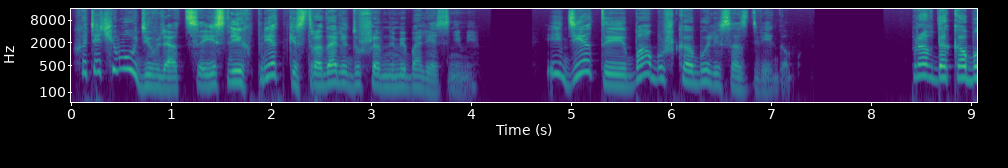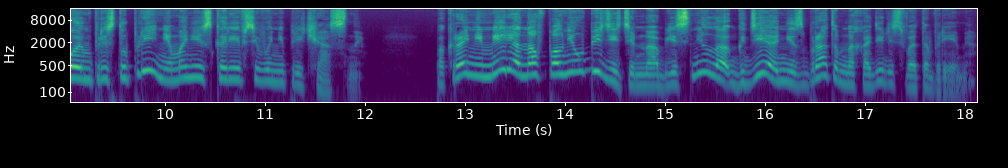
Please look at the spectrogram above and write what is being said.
Хотя чему удивляться, если их предки страдали душевными болезнями? И дед, и бабушка были со сдвигом. Правда, к обоим преступлениям они, скорее всего, не причастны. По крайней мере, она вполне убедительно объяснила, где они с братом находились в это время.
